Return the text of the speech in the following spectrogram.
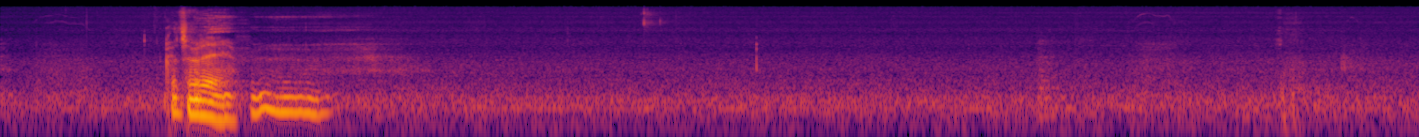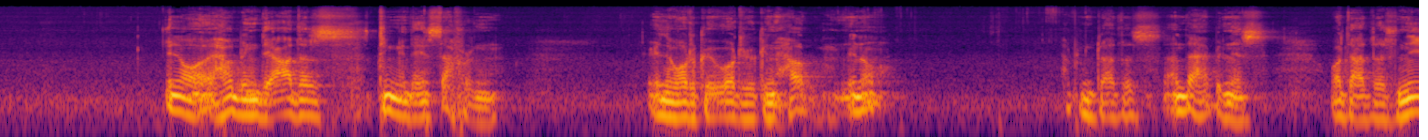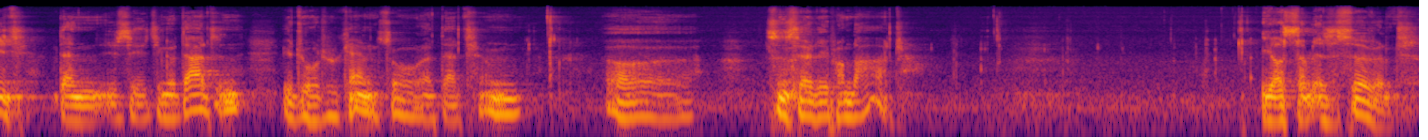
mm. You know, helping the others thinking they're suffering. You know, what, what you can help, you know, helping to others and the happiness, what others need. Then you see, think of that and you do what you can. So uh, that um, uh, sincerely from the heart. Yourself as a servant.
